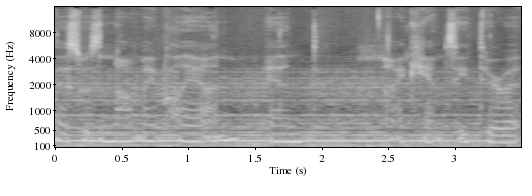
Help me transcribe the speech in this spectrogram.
This was not my plan, and I can't see through it.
